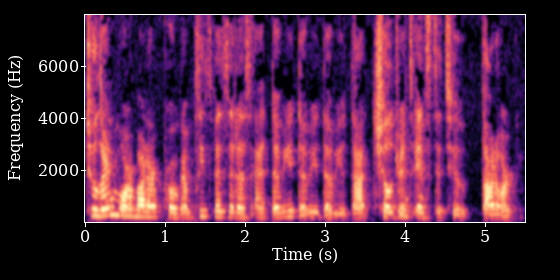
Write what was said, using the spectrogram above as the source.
To learn more about our program, please visit us at www.childrensinstitute.org.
